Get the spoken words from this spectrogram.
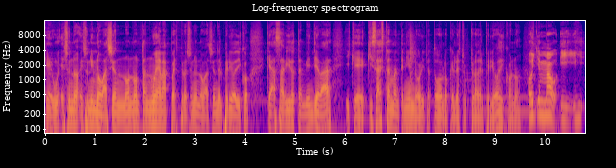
que es una, es una innovación, no, no tan nueva, pues, pero es una innovación del periódico que ha sabido también llevar y que quizás están manteniendo ahorita todo lo que es la estructura del periódico, ¿no? Oye, Mau, y,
